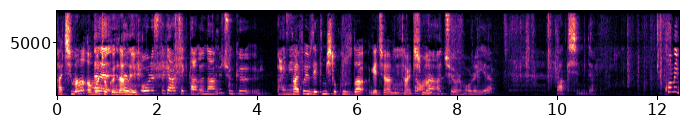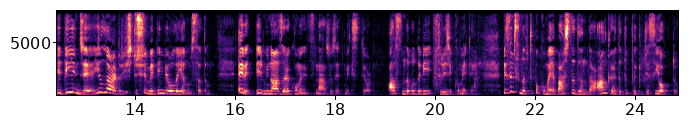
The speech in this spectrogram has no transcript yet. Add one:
saçma ama Ee, çok önemli. Evet, orası gerçekten önemli çünkü hani Sayfa 179'da geçen bir tartışma. Tamam, ha, açıyorum orayı. Bak şimdi. Komedi deyince yıllardır hiç düşünmediğim bir olayı anımsadım. Evet, bir münazara komedisinden söz etmek istiyorum. Aslında bu da bir trajik komedi. Bizim sınıf tıp okumaya başladığında Ankara'da tıp fakültesi yoktu.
